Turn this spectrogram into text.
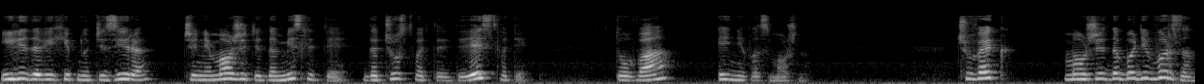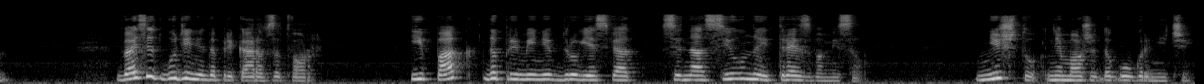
или да ви хипнотизира, че не можете да мислите, да чувствате, да действате, това е невъзможно. Човек може да бъде вързан, 20 години да прикара в затвор и пак да премине в другия свят с една силна и трезва мисъл. Нищо не може да го ограничи.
